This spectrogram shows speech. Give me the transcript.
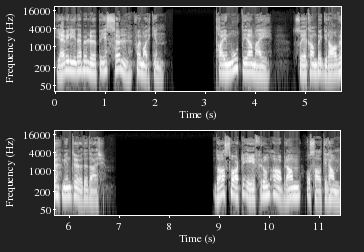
jeg vil gi deg beløpet i sølv for marken. Ta imot det av meg, så jeg kan begrave min døde der.» Da svarte Efron Abraham og sa til ham,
